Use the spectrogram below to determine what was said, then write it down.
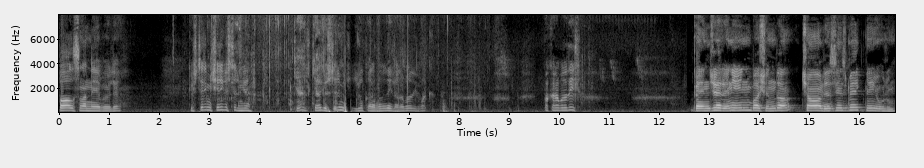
bağlısın anneye böyle? Göstereyim içeri göstereyim gel. Gel gel göstereyim içeri. Yok arabada değil arabada değil bak. Bak arabada değil. Pencerenin başında çaresiz bekliyorum.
